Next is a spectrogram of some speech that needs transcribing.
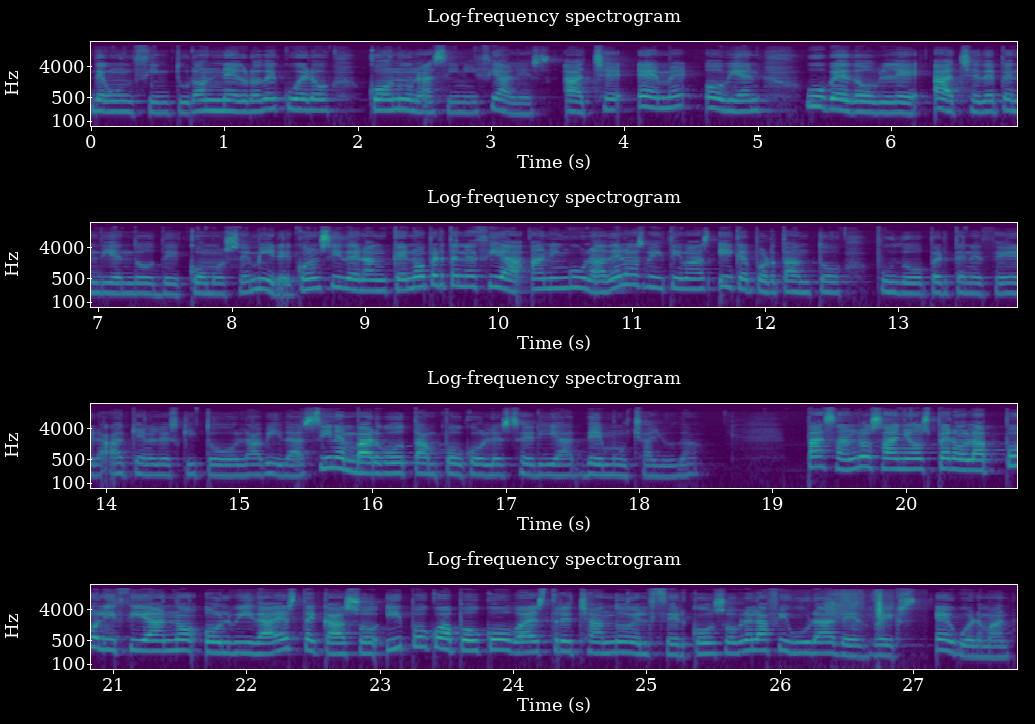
de un cinturón negro de cuero con unas iniciales HM o bien WH dependiendo de cómo se mire. Consideran que no pertenecía a ninguna de las víctimas y que por tanto pudo pertenecer a quien les quitó la vida. Sin embargo, tampoco les sería de mucha ayuda. Pasan los años, pero la policía no olvida este caso y poco a poco va estrechando el cerco sobre la figura de Rex Ewerman,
